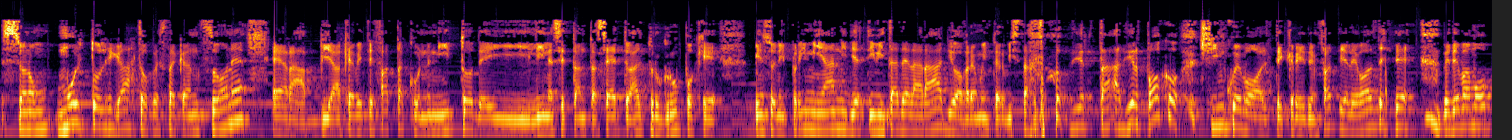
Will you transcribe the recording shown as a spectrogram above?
sono molto legato a questa canzone, è Rabbia, che avete fatta con Nitto dei Linea 77, altro gruppo che penso nei primi anni di attività della radio avremmo intervistato a dir, a dir poco cinque volte, credo, infatti alle volte vedevamo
